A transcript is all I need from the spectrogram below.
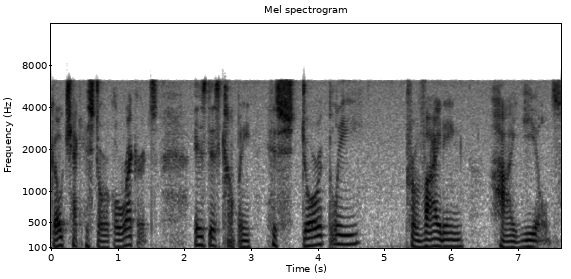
go check historical records is this company historically providing high yields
